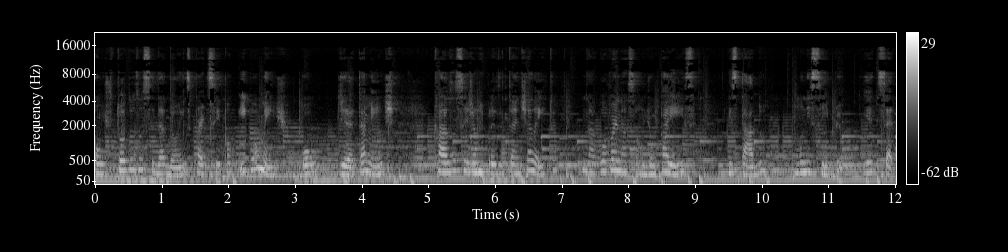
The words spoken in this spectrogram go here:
onde todos os cidadãos participam igualmente ou diretamente, caso seja um representante eleito, na governação de um país, estado, município e etc.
